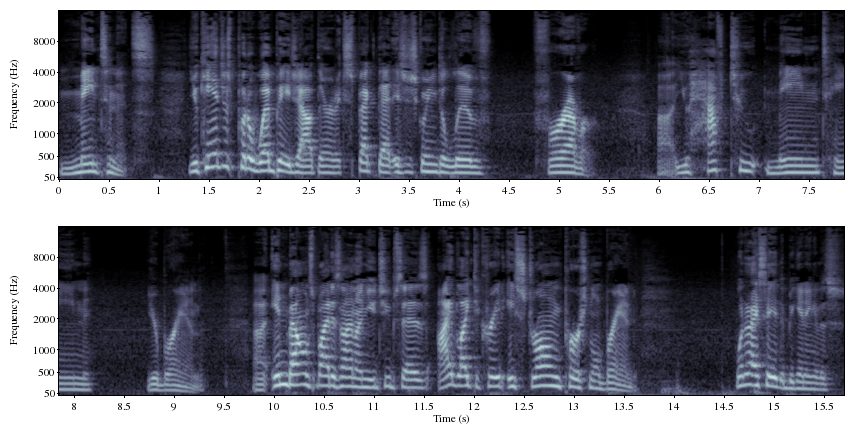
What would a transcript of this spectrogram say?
maintenance. You can't just put a web page out there and expect that it's just going to live forever. Uh, you have to maintain your brand. Uh, Inbalance by Design on YouTube says, I'd like to create a strong personal brand. What did I say at the beginning of this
